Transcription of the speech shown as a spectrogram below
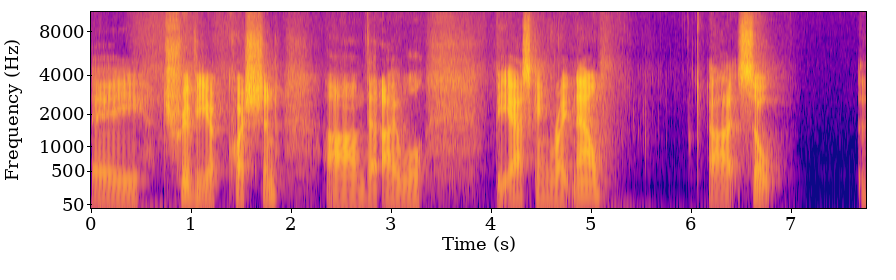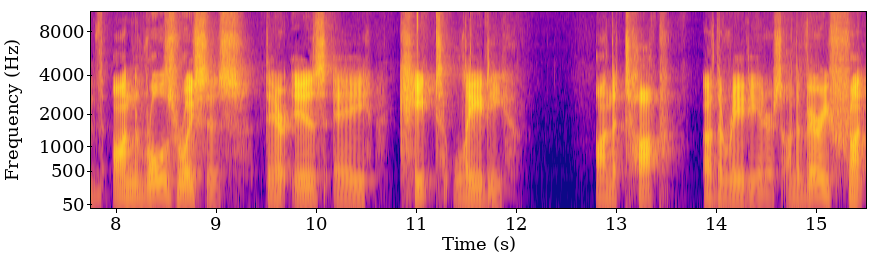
a trivia question um, that I will be asking right now. Uh, so on the Rolls Royces, there is a caped lady on the top of the radiators. On the very front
